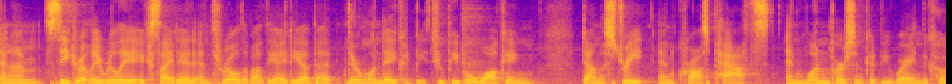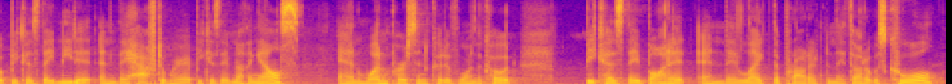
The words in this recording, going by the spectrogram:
And I'm secretly really excited and thrilled about the idea that there one day could be two people walking down the street and cross paths, and one person could be wearing the coat because they need it and they have to wear it because they have nothing else. And one person could have worn the coat because they bought it and they liked the product and they thought it was cool.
